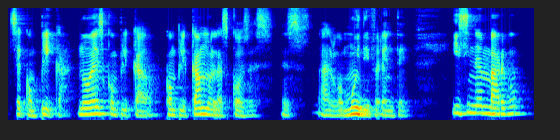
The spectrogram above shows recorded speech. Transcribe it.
se complica, no es complicado, complicamos las cosas, es algo muy diferente. Y sin embargo,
